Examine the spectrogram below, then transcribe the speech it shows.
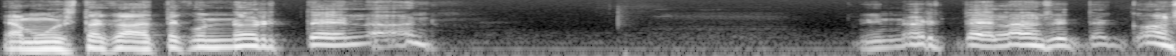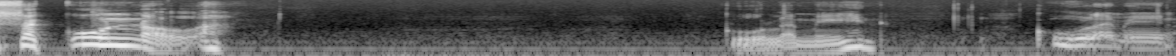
Ja muistakaa, että kun nörtteillään, niin nörtteillään sitten kanssa kunnolla. Kuulemiin. Kuulemiin.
